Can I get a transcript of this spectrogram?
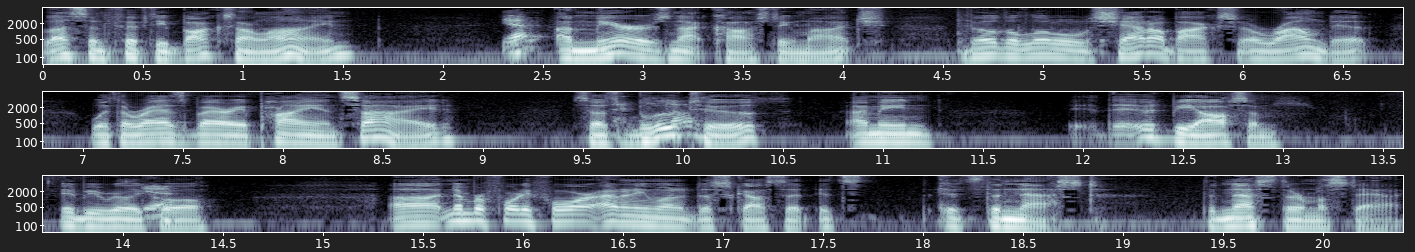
less than fifty bucks online. yeah, A mirror is not costing much. Build a little shadow box around it with a Raspberry Pi inside, so it's. Bluetooth. I mean, it, it would be awesome. It'd be really Yeah. cool. Uh, number forty-four. I don't even want to discuss it. It's it's the Nest, the Nest thermostat.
